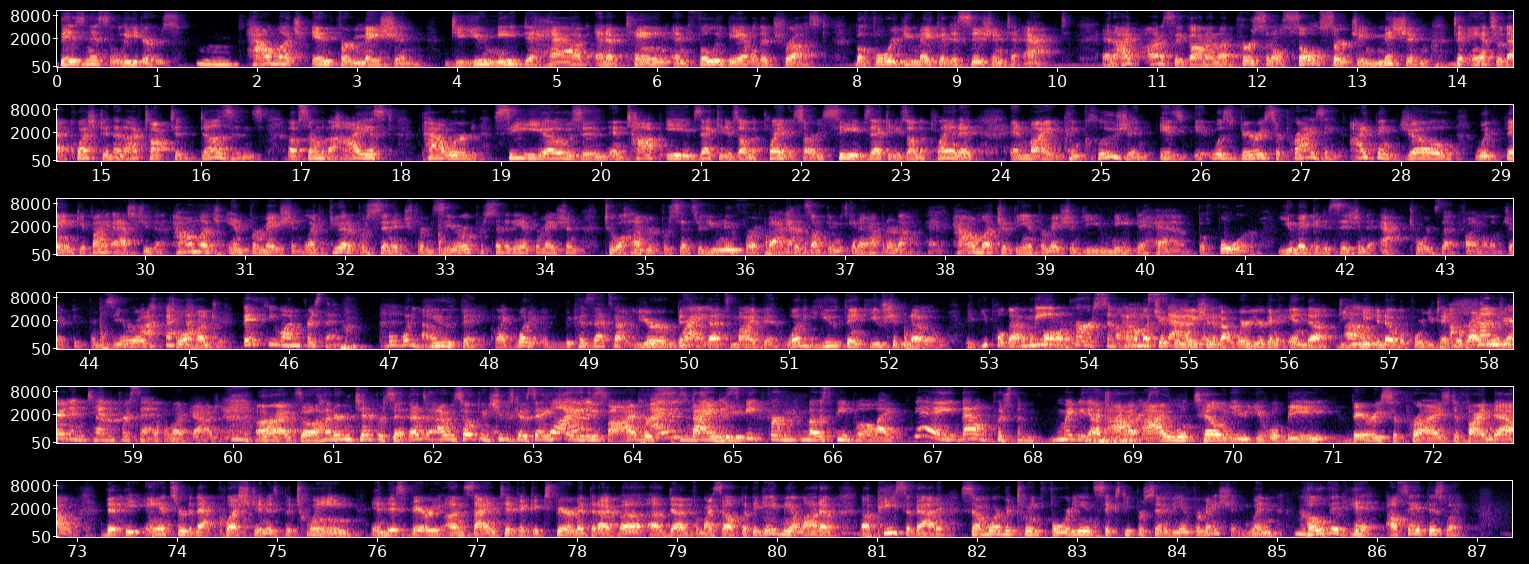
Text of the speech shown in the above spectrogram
business leaders. Mm. How much information do you need to have and obtain and fully be able to trust before you make a decision to act? And I've honestly gone on a personal soul searching mission to answer that question. And I've talked to dozens of some of the highest powered CEOs and, and top E executives on the planet, sorry, C executives on the planet. And my conclusion is it was very surprising. I think Joe would think, if I asked you that, how much information, like if you had a percentage from 0% of the information to 100%, so you knew for a fact yeah. that something was going to happen or not, okay. how much of the information do you need to have before you make a decision to act towards that final objective from zero to 100? 51%. Well, what do oh. you um, think? Like, what? Because that's not your bit. Right. That's my bit. What do you think you should know if you pulled out of the Me farm? personally, how much sadly. information about where you're going to end up do you oh, need to oh. know before you take a ride? Hundred and ten percent. Oh my gosh! All right, so 110 percent. That's. I was hoping she was going to say well, 85 was, or I was 90. trying to speak for most people. Like, yay, that'll push them. Maybe they'll. I, I will tell you, you will be very surprised to find out that the answer to that question is between in this very unscientific experiment that I've uh, uh, done for myself. But they gave me a lot of uh, peace about it, somewhere between 40 and 60% of the information. When mm-hmm. COVID hit, I'll say it this way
